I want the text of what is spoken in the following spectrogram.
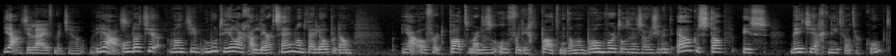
ja, Met je lijf, met je hoofd. met ja alles. omdat je, want je moet heel erg alert zijn. Want wij lopen dan ja, over het pad, maar dat is een onverlicht pad met allemaal boomwortels en zo. Dus je bent elke stap is, weet je eigenlijk niet wat er komt.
